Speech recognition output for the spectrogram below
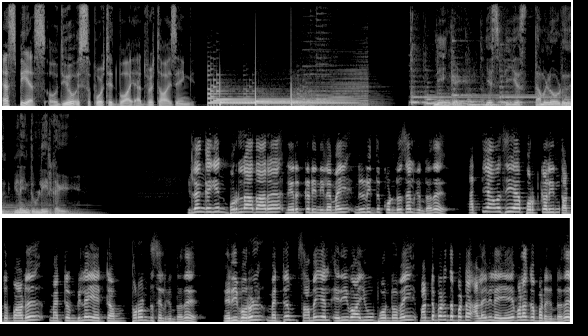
SBS Audio is supported by advertising. நீங்கள் எஸ்பிஎஸ் தமிழோடு இணைந்துள்ளீர்கள். இலங்கையின் பொருளாதார நெருக்கடி நிலைமை நீடித்துக் கொண்டு செல்கின்றது. அத்தியாவசிய பொருட்களின் தட்டுப்பாடு மற்றும் விலையேற்றம் தொடர்ந்து செல்கின்றது. எரிபொருள் மற்றும் சமையல் எரிவாயு போன்றவை மட்டுப்படுத்தப்பட்ட அளவிலேயே வழங்கப்படுகின்றது.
